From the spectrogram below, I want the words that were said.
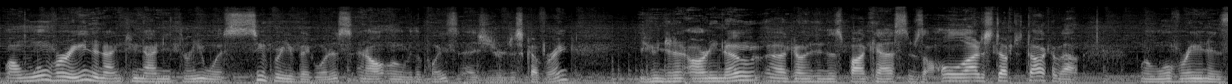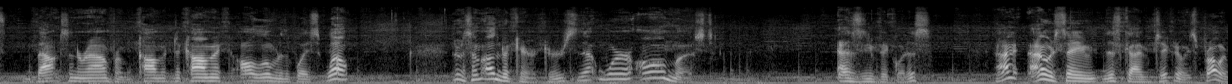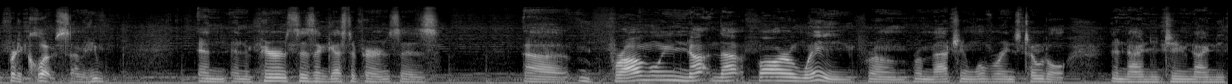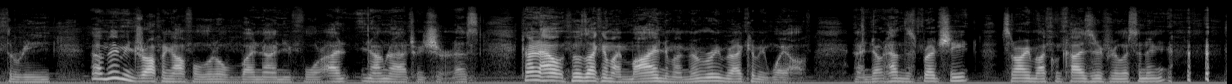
while Wolverine in 1993 was super ubiquitous and all over the place, as you're discovering, if you didn't already know, uh, going through this podcast, there's a whole lot of stuff to talk about. When Wolverine is bouncing around from comic to comic, all over the place. Well, there are some other characters that were almost as ubiquitous. I, I would say this guy in particular was probably pretty close. I mean, he, in, in appearances and guest appearances, uh, probably not that far away from, from matching Wolverine's total in 92, 93. Uh, maybe dropping off a little by 94. I, you know, I'm not actually sure. That's kind of how it feels like in my mind and my memory, but I could be way off. And I don't have the spreadsheet. Sorry, Michael Kaiser, if you're listening.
